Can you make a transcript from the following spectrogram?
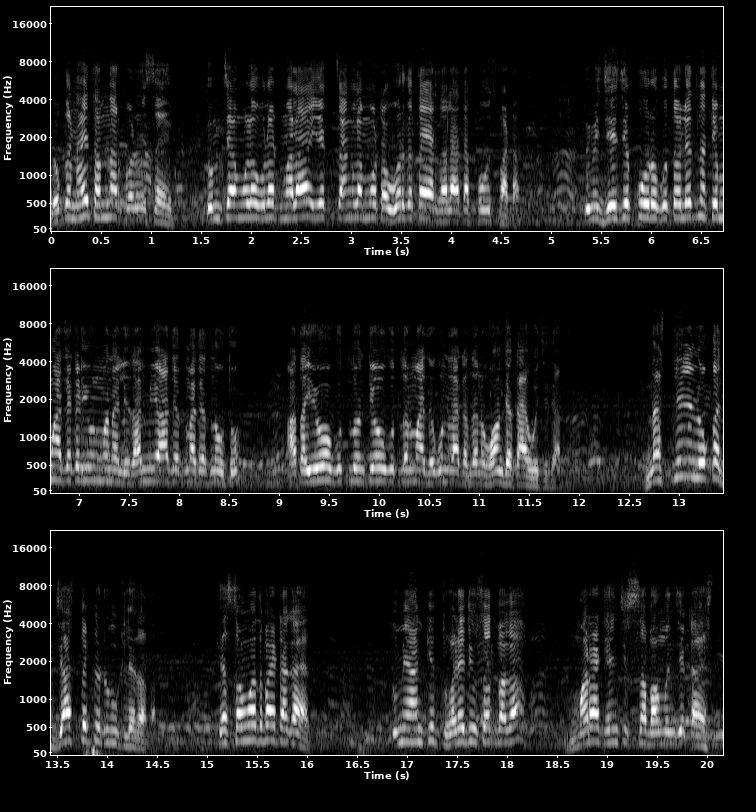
लोक नाही थांबणार फडणवीस साहेब. तुमच्यामुळं उलट मला एक चांगला मोठा वर्ग तयार झाला आता फौज फाटा. तुम्ही जे जे पोरं गुतवलेत ना ते माझ्याकडे येऊन म्हणालेत. आम्ही आद्यात माझ्यात नव्हतो. आता येऊ गुतलो तेव्हा गुतलो माझ्या गुन्हा दाखल झाला. होऊन द्या काय व्हायचे ते आता? नसलेले लोक जास्त पेटून उठले आता. त्या संवाद बैठका आहेत. तुम्ही आणखी थोड्या दिवसात बघा मराठ्यांची सभा म्हणजे काय असते?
